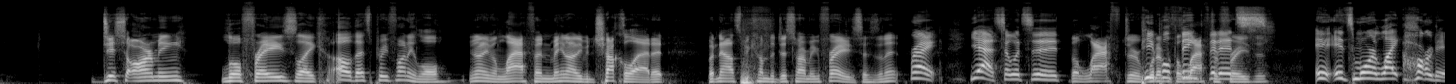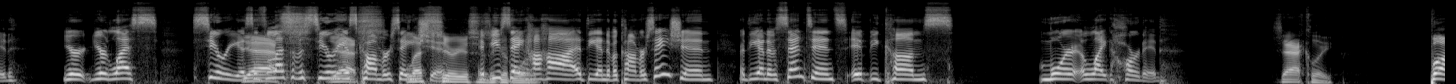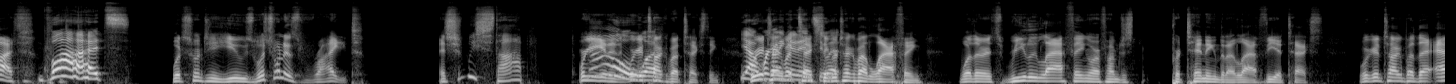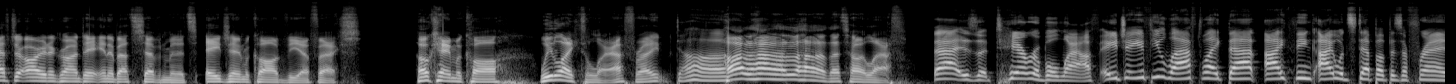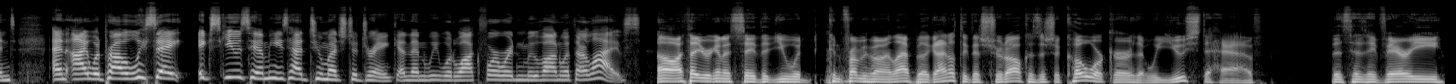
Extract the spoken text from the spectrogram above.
disarming little phrase like, "Oh, that's pretty funny, lol." You're not even laughing, may not even chuckle at it, but now it's become the disarming phrase, isn't it? Right. Yeah. So it's a The laughter, people whatever the think laughter that it's it, it's more lighthearted. You're you're less serious. It's less of a serious yes. conversation. Less serious If you say word. haha at the end of a conversation or at the end of a sentence, it becomes more lighthearted. Exactly. But But which one do you use? Which one is right? And should we stop? We're gonna get into, we're gonna talk about texting. Yeah, we're gonna talk get about texting. into We're it. talking about laughing, whether it's really laughing or if I'm just pretending that I laugh via text. We're gonna talk about that after Ariana Grande in about seven minutes. AJ and McCall at VFX. Okay, McCall. We like to laugh, right? duh. Ha, ha, ha, ha, That's how I laugh. That is a terrible laugh. AJ, if you laughed like that, I think I would step up as a friend and I would probably say, Excuse him, he's had too much to drink. And then we would walk forward and move on with our lives. Oh, I thought you were gonna say that you would confront me by my laugh. Be like, I don't think that's true at all, because there's a coworker that we used to have that has a very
